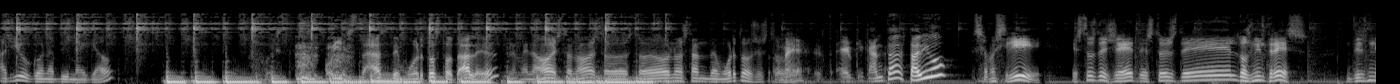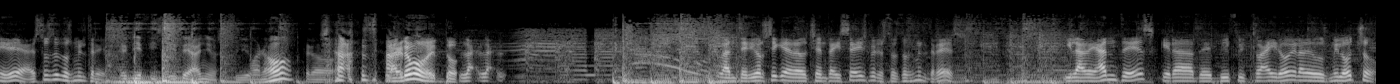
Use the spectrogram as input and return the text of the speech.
Are you gonna be my girl? Hoy estás de muertos total, ¿eh? No, esto no, esto, esto no están de muertos, esto. Hombre, ¿el que canta está vivo? Se llama sí, esto es de Jet, esto es del 2003. No tienes ni idea, esto es de 2003. Hace 17 años, tío. Bueno, pero... a ver un momento. La, la- la anterior sí que era de 86, pero esto es 2003. Y la de antes, que era de Biffy Clyro, era de 2008.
